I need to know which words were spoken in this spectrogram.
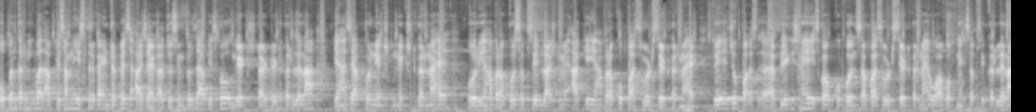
ओपन करने के बाद आपके सामने इस तरह का इंटरफेस आ जाएगा। तो सिंपल से आप इसको गेट स्टार्टेड कर लेना। यहाँ से आपको नेक्स्ट नेक्स्ट करना है और यहाँ पर आपको सबसे लास्ट में आके यहाँ पर आपको पासवर्ड सेट करना है। तो ये जो एप्लीकेशन है, इसको आपको कौन सा पासवर्ड सेट करना है वो आप अपने हिसाब से कर लेना।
